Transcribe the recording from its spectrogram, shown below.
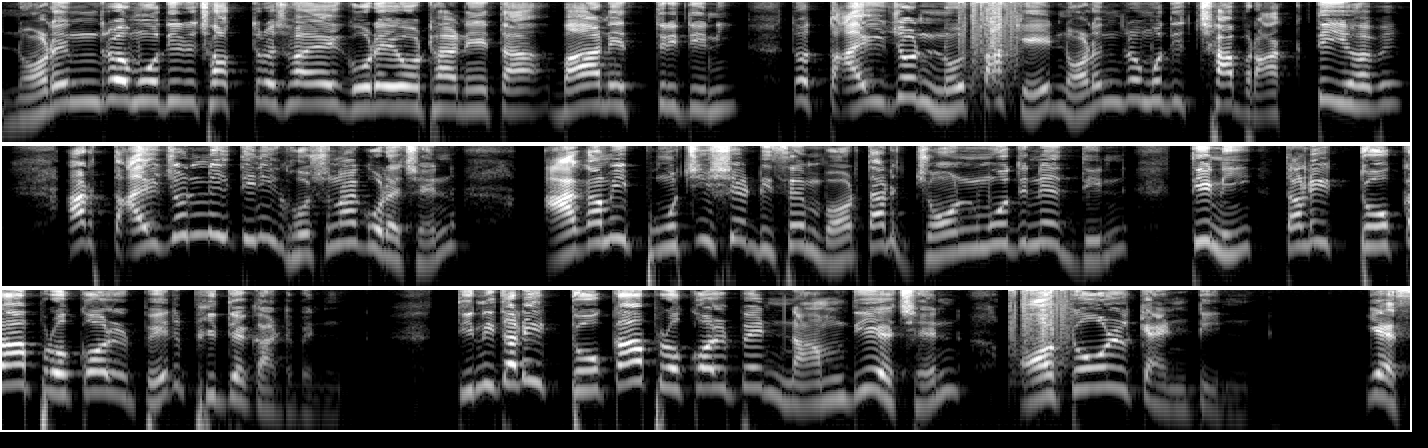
নরেন্দ্র মোদীর ছত্রছায়ায় গড়ে ওঠা নেতা বা নেত্রী তিনি, তো তাই জন্য তাকে নরেন্দ্র মোদীর ছাপ রাখতেই হবে। আর তাই জন্যই তিনি ঘোষণা করেছেন, আগামী পঁচিশে ডিসেম্বর তার জন্মদিনের দিন তিনি তার এই টোকা প্রকল্পের ফিতে কাটবেন। তিনি তার এই টোকা প্রকল্পের নাম দিয়েছেন অটল ক্যান্টিন। ইয়েস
